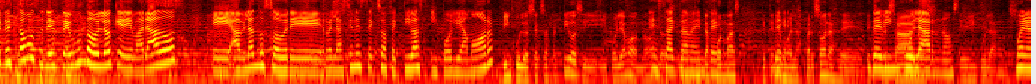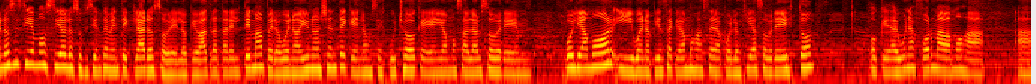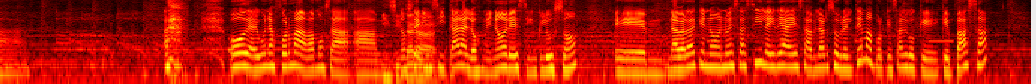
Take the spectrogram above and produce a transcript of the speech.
Bueno, estamos en el segundo bloque de Varados, eh, hablando sobre relaciones sexoafectivas y poliamor. Vínculos sexoafectivos y, y poliamor, ¿no? Los- Exactamente. Las distintas formas que tenemos De- las personas de, de, de vincularnos. y vincularnos. Bueno, no sé si hemos sido lo suficientemente claros sobre lo que va a tratar el tema, pero bueno, hay un oyente que nos escuchó que íbamos a hablar sobre mm, poliamor y bueno, piensa que vamos a hacer apología sobre esto o que de alguna forma vamos a... a- o de alguna forma vamos a, a, no Incitar sé, a- incitar a los menores incluso. Eh, la verdad que no, no es así, la idea es hablar sobre el tema porque es algo que, que pasa,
